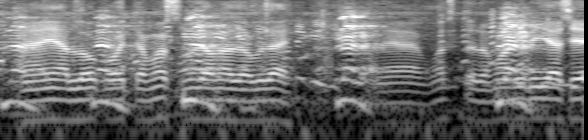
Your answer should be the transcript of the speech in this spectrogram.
અને અહીંયા લોકો મસ્ત મજાના બધા અને મસ્ત રમાડી રહ્યા છે.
